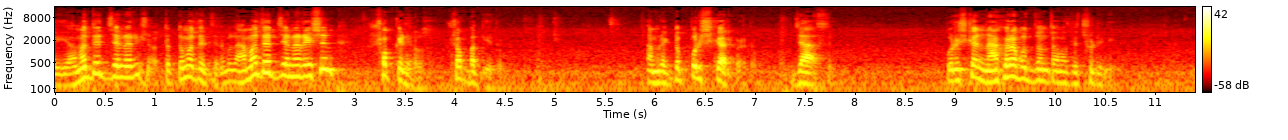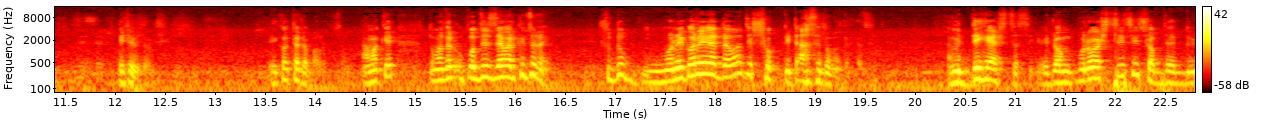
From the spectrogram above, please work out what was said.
এই আমাদের জেনারেশন অর্থাৎ তোমাদের জেনারেশন আমাদের জেনারেশন সব কেটে গেল সব বাদ দিয়ে দেবো। আমরা একদম পরিষ্কার করে দেবো, যা আছে। পরিষ্কার না করা পর্যন্ত আমাদের ছুটি নেই। এটাই বিষয়। এই কথাটা বলা। হচ্ছে আমাকে তোমাদের উপদেশ দেওয়ার কিছু নেই। শুধু মনে করে দেওয়া যে শক্তিটা আছে তোমাদের কাছে। আমি দেখে আসতেছি রংপুরও আসতেছি, সব জায়গায়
